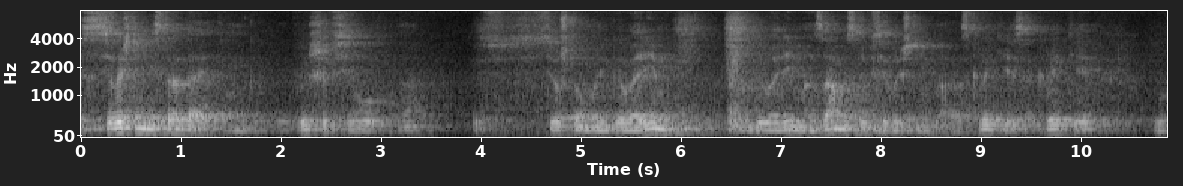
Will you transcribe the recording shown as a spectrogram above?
Всевышний не страдает, он выше всего. Да? То есть все, что мы говорим, мы говорим о замысле Всевышнего, о раскрытии, сокрытии. Вот.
